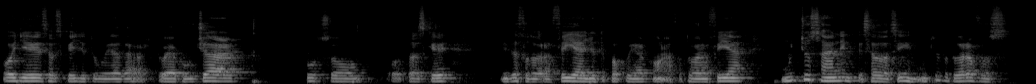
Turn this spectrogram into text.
oye, ¿sabes qué? Yo te voy a dar, te voy a coachar, curso, o sabes que necesitas fotografía, yo te puedo apoyar con la fotografía. Muchos han empezado así, muchos fotógrafos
